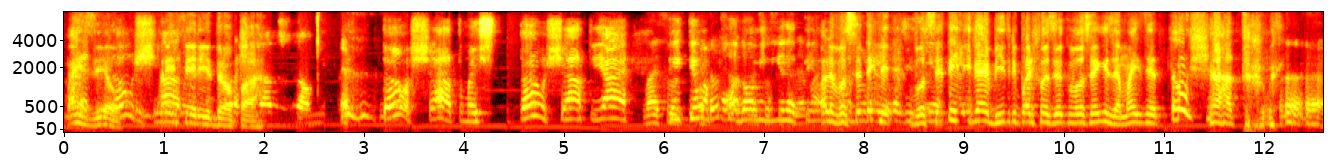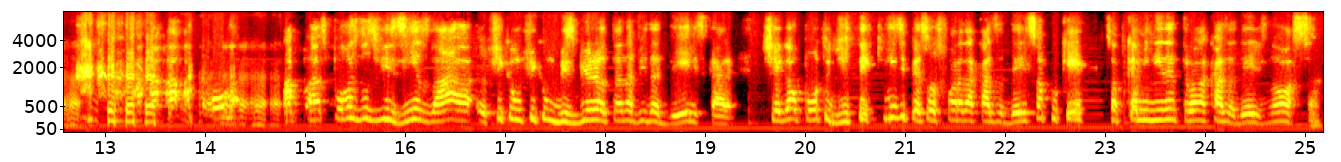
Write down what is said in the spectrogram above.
Mas É eu preferi dropar. É tão chato, mas tão chato. E ah, Mas tem, tem é uma porra de uma menina. Tem. Olha, você tem, menina você tem livre-arbítrio e pode fazer o que você quiser, mas é tão chato. a- a- a porra- a- as porras dos vizinhos lá ficam, ficam bisbilhotando a vida deles, cara. Chegar ao ponto de ter 15 pessoas fora da casa deles só porque, só porque a menina entrou na casa deles. Nossa,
